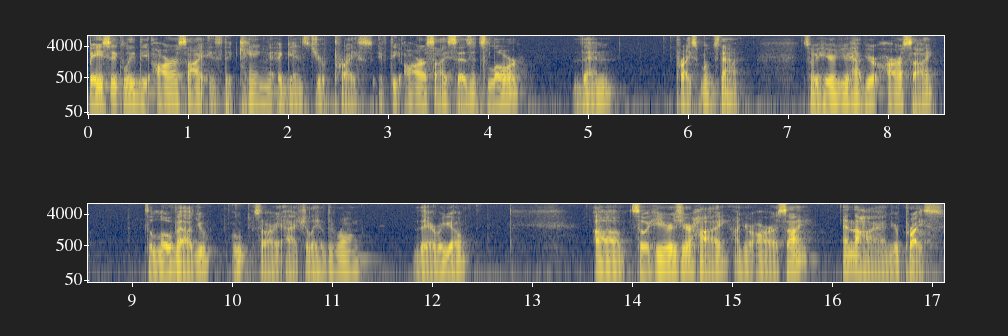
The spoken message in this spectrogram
Basically, the RSI is the king against your price. If the RSI says it's lower, then price moves down. So here you have your RSI. It's a low value. Oops, sorry, I actually have the wrong. There we go. Um, so here's your high on your RSI and the high on your price.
